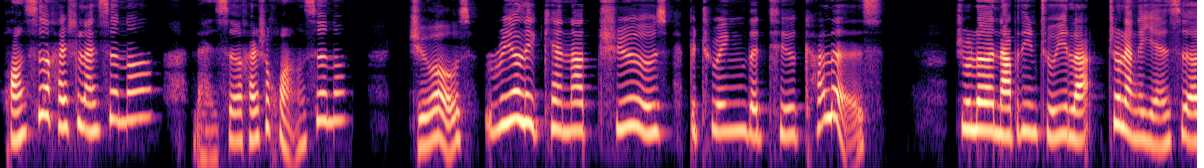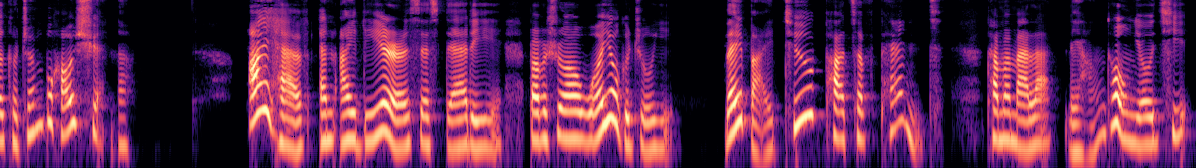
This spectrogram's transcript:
黄色还是蓝色呢？蓝色还是黄色呢？Jules really cannot choose between the two colors。朱乐拿不定主意了，这两个颜色可真不好选呢。I have an idea, says Daddy。爸爸说：“我有个主意。” They buy two pots of paint。他们买了两桶油漆，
